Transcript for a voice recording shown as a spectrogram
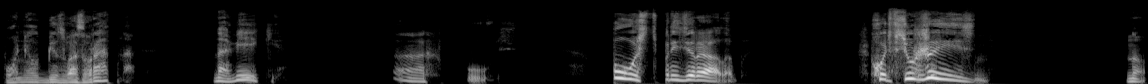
Понял безвозвратно, навеки. Ах, пусть, пусть презирала бы, хоть всю жизнь. Но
